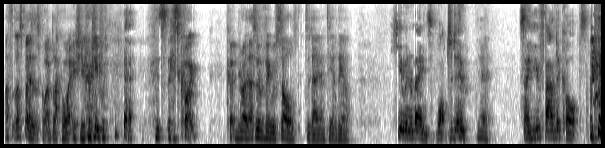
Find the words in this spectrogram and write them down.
I, th- I suppose that's quite a black and white issue, really. it's, it's quite cut and dry. That's another thing we've solved today on TLDR. Human remains. What to do? Yeah. So you found a corpse.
